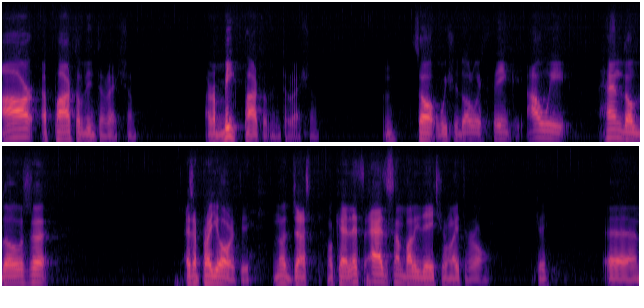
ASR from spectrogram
are a part of the interaction, are a big part of the interaction. Mm? So we should always think how we handle those uh, as a priority, not just, okay, let's add some validation later on. Okay, um,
